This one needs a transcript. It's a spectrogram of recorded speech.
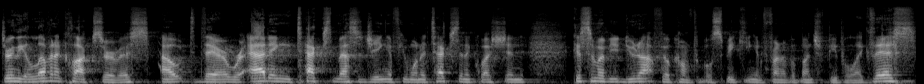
during the 11 o'clock service out there. We're adding text messaging if you want to text in a question, because some of you do not feel comfortable speaking in front of a bunch of people like this.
